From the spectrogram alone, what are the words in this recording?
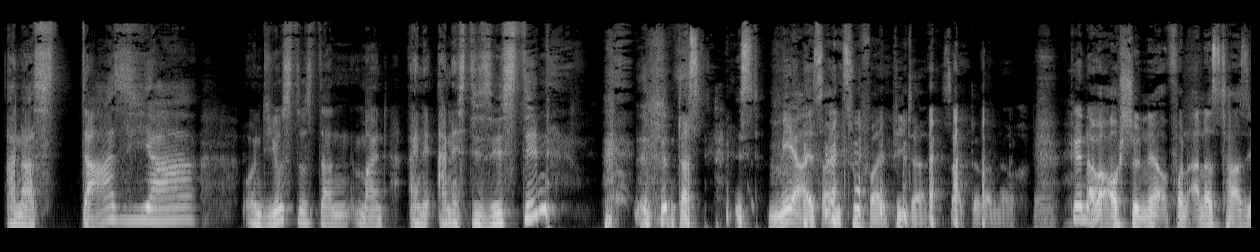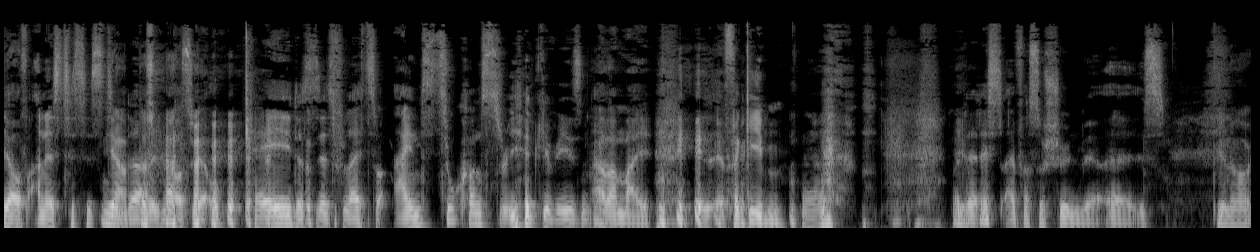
Anastasia, und Justus dann meint, eine Anästhesistin? Das ist mehr als ein Zufall, Peter, sagt er dann auch. Genau. Aber auch schön, ne? Von Anastasia auf Anästhesistin. Ja, da habe ich mir auch so, okay, das ist jetzt vielleicht so eins zu konstruiert gewesen, aber mal äh, vergeben. Ja. Weil der Rest einfach so schön wär, äh, ist. Genau.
